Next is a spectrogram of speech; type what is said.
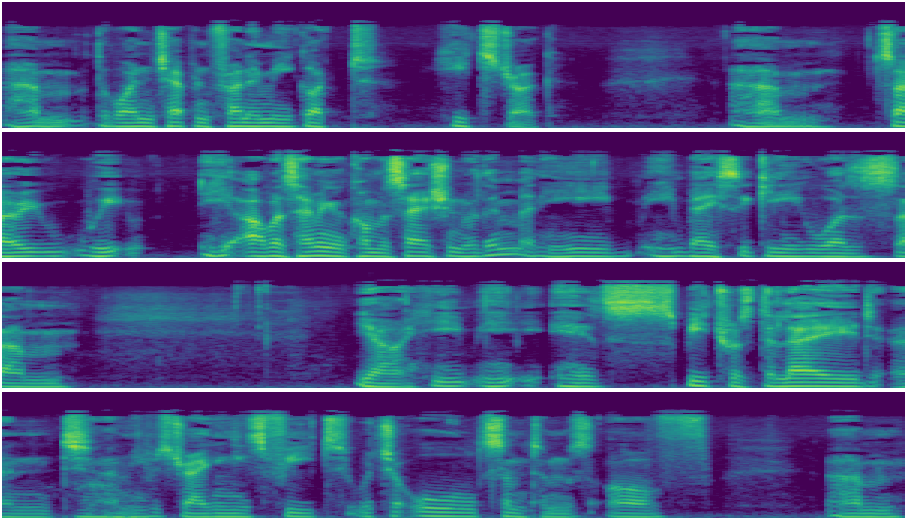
Um, the one chap in front of me got heat stroke. Um, so we, he, I was having a conversation with him, and he he basically was, um, yeah, he, he his speech was delayed, and um, he was dragging his feet, which are all symptoms of um,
